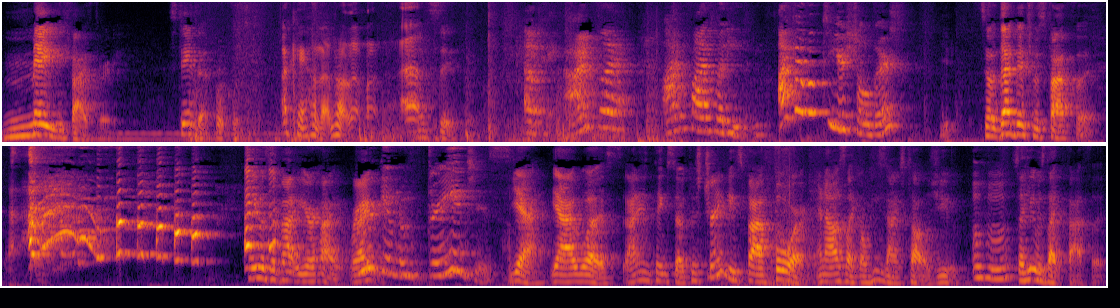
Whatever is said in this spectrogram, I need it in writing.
maybe five three. Stand up real quick. Okay, hold on, hold on, hold on. Uh, Let's see. okay, I'm foot. I'm five foot even. I come up to your shoulder. So that bitch was five foot. He was about your height, right? You're giving him three inches. Yeah, yeah, I was. I didn't think so because Trinity's five four, and I was like, oh, he's not as tall as you. Mm-hmm. So he was like five foot.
